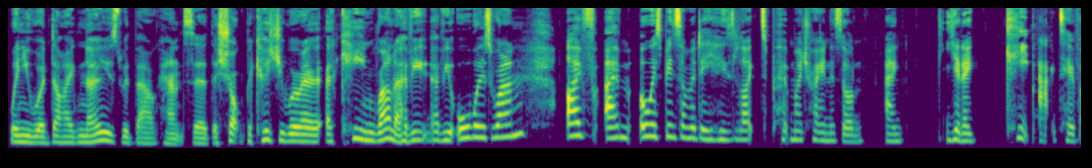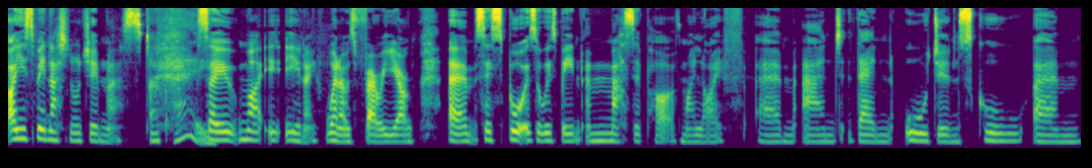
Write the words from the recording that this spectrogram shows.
when you were diagnosed with bowel cancer, the shock because you were a, a keen runner. Have you have you always run? I've um, always been somebody who's liked to put my trainers on and, you know, keep active. I used to be a national gymnast. Okay. So my, you know, when I was very young, um, so sport has always been a massive part of my life. Um, and then all during school, um,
